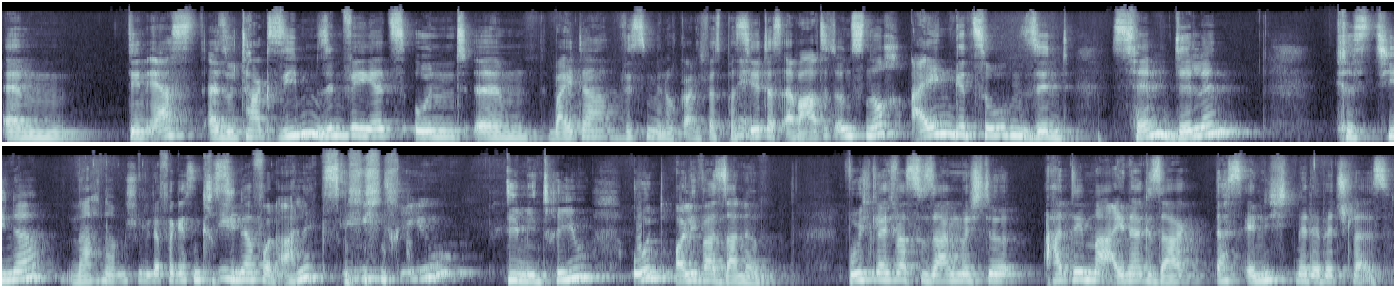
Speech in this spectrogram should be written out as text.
ähm, den erst, also Tag 7 sind wir jetzt und ähm, weiter wissen wir noch gar nicht, was passiert. Das erwartet uns noch. Eingezogen sind Sam Dillon, Christina, Nachnamen schon wieder vergessen, Christina von Alex, Dimitriou und Oliver Sanne. Wo ich gleich was zu sagen möchte, hat dem mal einer gesagt, dass er nicht mehr der Bachelor ist.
